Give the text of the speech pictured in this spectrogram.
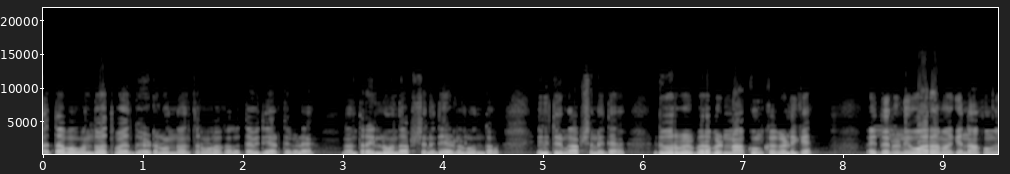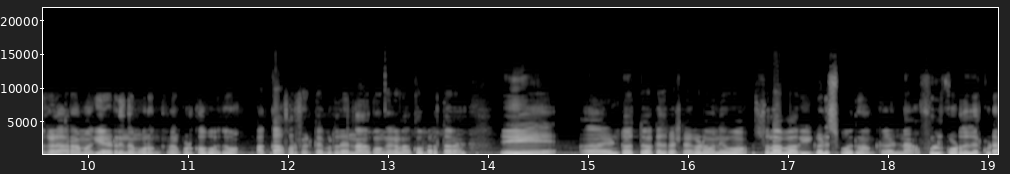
ಅಥವಾ ಒಂದು ಅಥವಾ ಎರಡು- ಎರಡರಲ್ಲಿ ಒಂದು ಅಂತ ನೋಡೋಕ್ಕಾಗುತ್ತೆ ವಿದ್ಯಾರ್ಥಿಗಳೇ. ನಂತರ ಇಲ್ಲೂ ಒಂದು ಆಪ್ಷನ್ ಇದೆ, ಎರಡರಲ್ಲಿ ಒಂದು. ಈ ರೀತಿ ನಿಮ್ಗೆ ಆಪ್ಷನ್ ಇದೆ. ಇದು ಬರೋಬ್ಬರಿ ಬರೋಬ್ಬರಿ ನಾಲ್ಕು ಅಂಕಗಳಿಗೆ ಇದನ್ನು ನೀವು ಆರಾಮಾಗಿ ನಾಲ್ಕು ಅಂಕಗಳು ಆರಾಮಾಗಿ ಎರಡರಿಂದ ಮೂರು ಅಂಕಗಳನ್ನ ಪಡ್ಕೋಬೋದು. ಪಕ್ಕಾ ಪರ್ಫೆಕ್ಟಾಗಿ ಬರೆದ್ರೆ ನಾಲ್ಕು ಅಂಕಗಳು ನಾಲ್ಕು ಬರ್ತವೆ. ಈ ಎಂಟು ಹತ್ತು ಅಂಕದ ಪ್ರಶ್ನೆಗಳು ನೀವು ಸುಲಭವಾಗಿ ಗಳಿಸ್ಬೋದು ಅಂಕಗಳನ್ನ. ಫುಲ್ ಕೊಡೋದಿದ್ರು ಕೂಡ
